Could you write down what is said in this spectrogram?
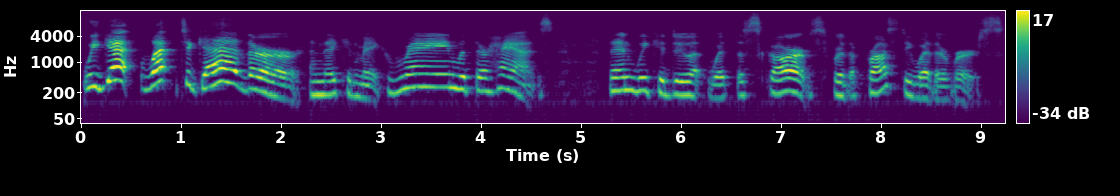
we get wet together. And they can make rain with their hands. Then we could do it with the scarves for the frosty weather verse.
